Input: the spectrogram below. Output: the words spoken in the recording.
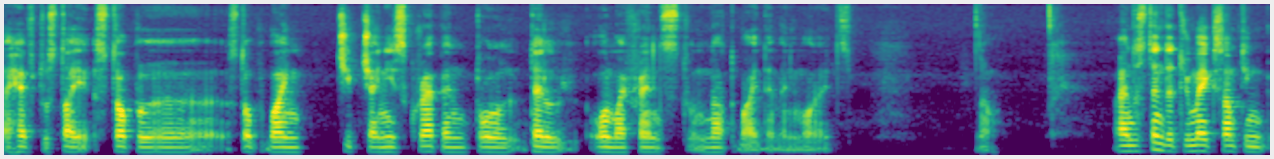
I have to st stop uh, stop buying cheap Chinese crap and tell, tell all my friends to not buy them anymore. It's no I understand that you make something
